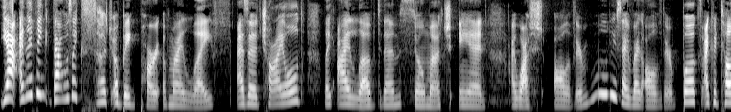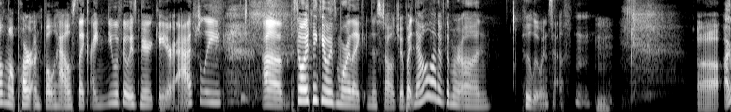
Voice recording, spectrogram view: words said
Yeah, and I think that was like such a big part of my life as a child. Like I loved them so much and I watched all of their movies, I read all of their books. I could tell them apart on Full House. Like I knew if it was Mary Kate or Ashley. Um, so I think it was more like nostalgia, but now a lot of them are on Hulu and stuff. Uh, I,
